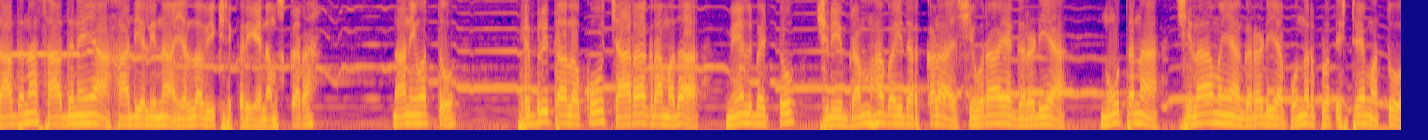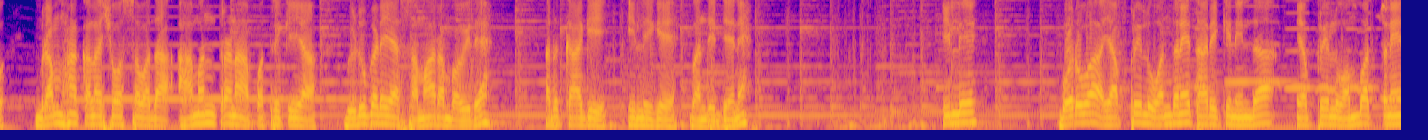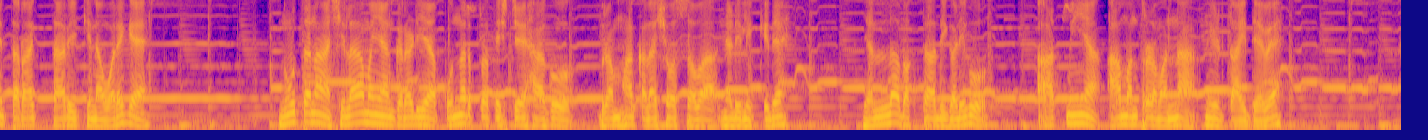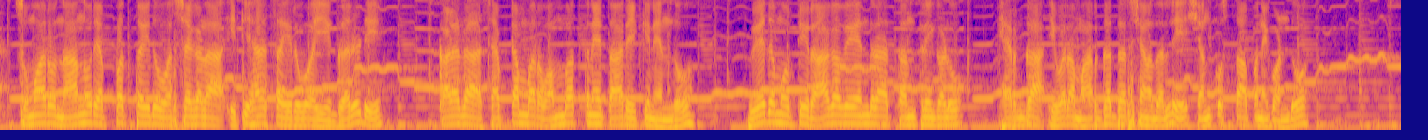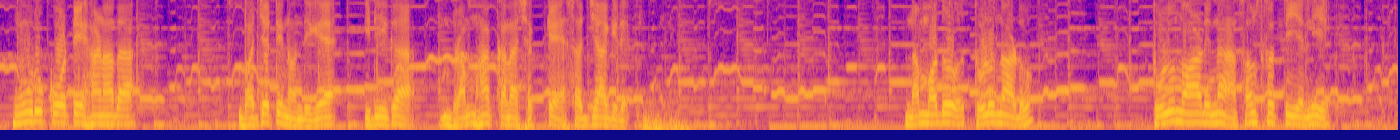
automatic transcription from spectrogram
ಸಾಧನ, ಸಾಧನೆಯ ಹಾದಿಯಲ್ಲಿನ ಎಲ್ಲ ವೀಕ್ಷಕರಿಗೆ ನಮಸ್ಕಾರ. ನಾನಿವತ್ತು ಹೆಬ್ರಿ ತಾಲೂಕು ಚಾರಾ ಗ್ರಾಮದ ಮೇಲ್ಬೆಟ್ಟು ಶ್ರೀ ಬ್ರಹ್ಮಬೈದರ್ಕಳ ಶಿವರಾಯ ಗರಡಿಯ ನೂತನ ಶಿಲಾಮಯ ಗರಡಿಯ ಪುನರ್ ಪ್ರತಿಷ್ಠೆ ಮತ್ತು ಬ್ರಹ್ಮ ಕಲಶೋತ್ಸವದ ಆಮಂತ್ರಣ ಪತ್ರಿಕೆಯ ಬಿಡುಗಡೆಯ ಸಮಾರಂಭವಿದೆ. ಅದಕ್ಕಾಗಿ ಇಲ್ಲಿಗೆ ಬಂದಿದ್ದೇನೆ. ಇಲ್ಲಿ ಬರುವ ಏಪ್ರಿಲ್ ಒಂದನೇ ತಾರೀಕಿನಿಂದ ಏಪ್ರಿಲ್ ಒಂಬತ್ತನೇ ತರ ತಾರೀಕಿನವರೆಗೆ ನೂತನ ಶಿಲಾಮಯ ಗರಡಿಯ ಪುನರ್ ಪ್ರತಿಷ್ಠೆ ಹಾಗೂ ಬ್ರಹ್ಮ ಕಲಶೋತ್ಸವ ನಡೀಲಿಕ್ಕಿದೆ. ಎಲ್ಲ ಭಕ್ತಾದಿಗಳಿಗೂ ಆತ್ಮೀಯ ಆಮಂತ್ರಣವನ್ನು ನೀಡ್ತಾ ಇದ್ದೇವೆ. ಸುಮಾರು ನಾನ್ನೂರ ಎಪ್ಪತ್ತೈದು ವರ್ಷಗಳ ಇತಿಹಾಸ ಇರುವ ಈ ಗರಡಿ ಕಳೆದ ಸೆಪ್ಟೆಂಬರ್ ಒಂಬತ್ತನೇ ತಾರೀಕಿನೆಂದು ವೇದಮೂರ್ತಿ ರಾಘವೇಂದ್ರ ತಂತ್ರಿಗಳು ಹೆರ್ಗ ಇವರ ಮಾರ್ಗದರ್ಶನದಲ್ಲಿ ಶಂಕುಸ್ಥಾಪನೆಗೊಂಡು ಮೂರು ಕೋಟಿ ಹಣದ ಬಜೆಟಿನೊಂದಿಗೆ ಇದೀಗ ಬ್ರಹ್ಮ ಕಲಶಕ್ಕೆ ಸಜ್ಜಾಗಿದೆ. ನಮ್ಮದು ತುಳುನಾಡು. ತುಳುನಾಡಿನ ಸಂಸ್ಕೃತಿಯಲ್ಲಿ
